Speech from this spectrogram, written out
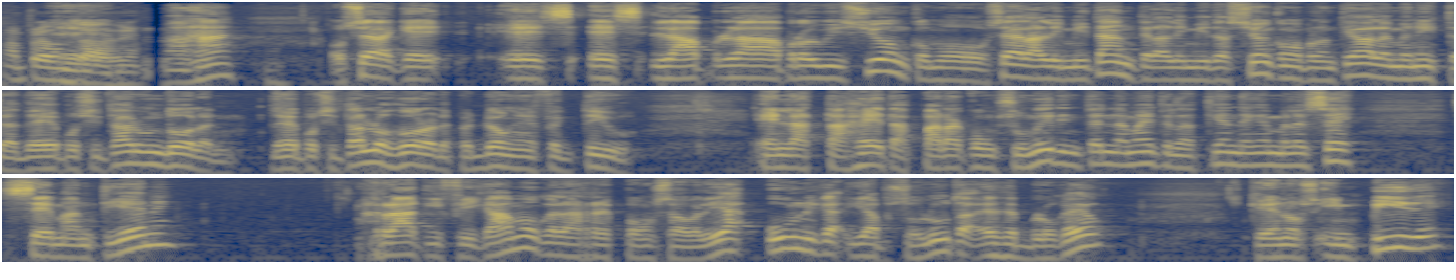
Han preguntado. Eh, ajá. O sea que es, es la, la, prohibición, como, o sea, la limitante, la limitación, como planteaba la ministra, de depositar un dólar, de depositar los dólares, perdón, en efectivo, en las tarjetas para consumir internamente en las tiendas en MLC, se mantiene. Ratificamos que la responsabilidad única y absoluta es del bloqueo, que nos impide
